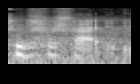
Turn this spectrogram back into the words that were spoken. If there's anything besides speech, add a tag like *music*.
Sudah selesai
